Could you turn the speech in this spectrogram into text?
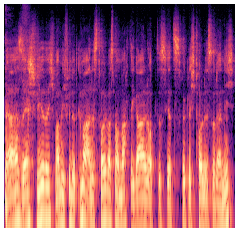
ja, sehr schwierig. Mami findet immer alles toll, was man macht, egal ob das jetzt wirklich toll ist oder nicht.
